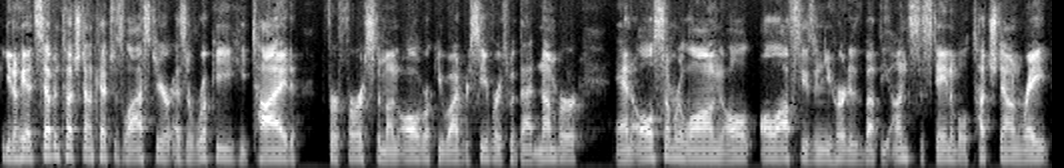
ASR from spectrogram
you know, he had seven touchdown catches last year as a rookie. He tied for first among all rookie wide receivers with that number. And all summer long, all all offseason, you heard about the unsustainable touchdown rate.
